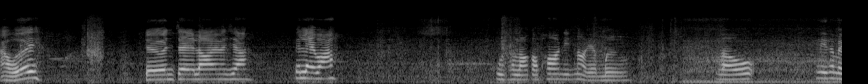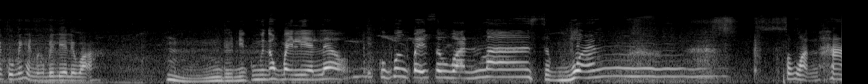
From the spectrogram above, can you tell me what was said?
เอาเอ้ย เดินใจ ลอยมาจ้ะเป็นไรวะ กูทะเลาะกับพ่อนิดหน่อยอะมึง แล้วนี่ทำไมกูไม่เห็นมึงไปเรียนเลยวะ หืมเดี๋ยวนี้กูไม่ต้องไปเรียนแล้วนี่กูเพิ่งไปสวรรค์มา สวรรค์สวรรค์หา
